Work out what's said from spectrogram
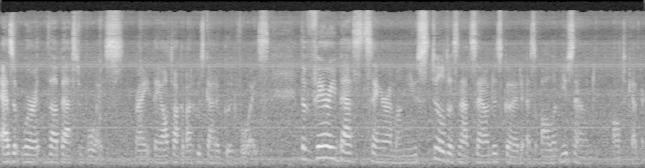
as it were the best voice right? They all talk about who's got a good voice. The very best singer among you still does not sound as good as all of you sound altogether.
